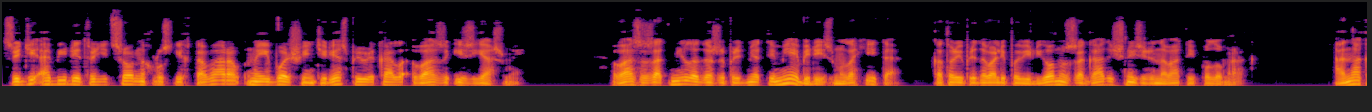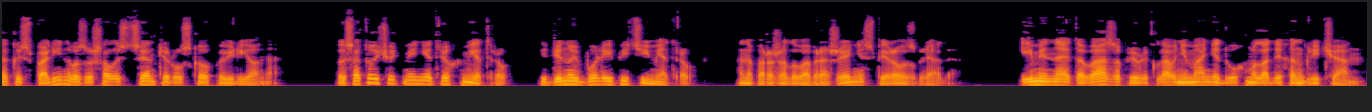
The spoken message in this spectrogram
Среди обилия традиционных русских товаров наибольший интерес привлекала ваза из яшмы. Ваза затмила даже предметы мебели из малахита, которые придавали павильону загадочный зеленоватый полумрак. Она, как исполин, возвышалась в центре русского павильона. Высотой чуть менее трех метров и длиной более пяти метров. Она поражала воображение с первого взгляда. Именно эта ваза привлекла внимание двух молодых англичан.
